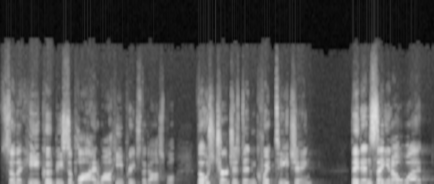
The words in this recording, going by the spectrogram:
so that he could be supplied while he preached the gospel, those churches didn't quit teaching. They didn't say, you know what?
